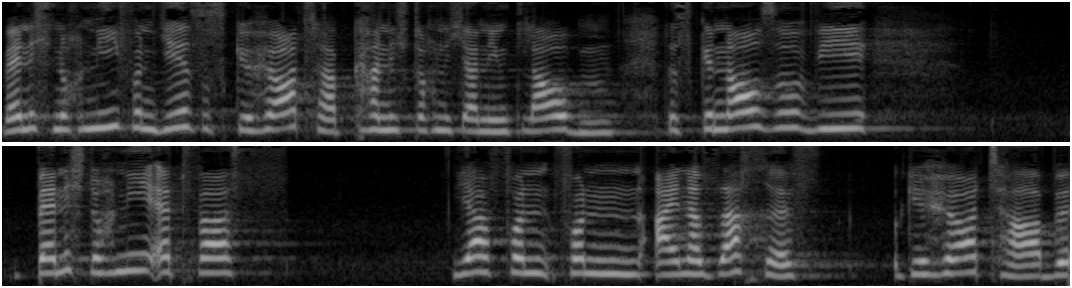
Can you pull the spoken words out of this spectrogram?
Wenn ich noch nie von Jesus gehört habe, kann ich doch nicht an ihn glauben. Das ist genauso wie, wenn ich noch nie etwas ja, von, von einer Sache gehört habe,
